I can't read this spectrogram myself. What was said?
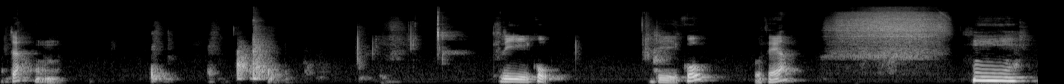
맞죠? 음. 그리고, 그리고, 보세요. 음,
